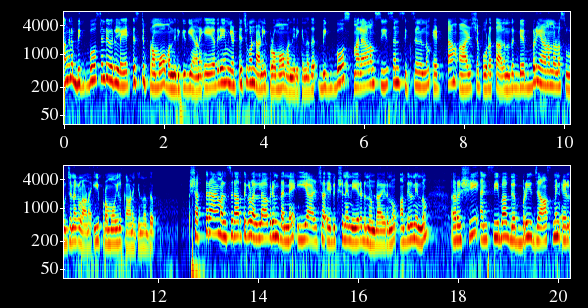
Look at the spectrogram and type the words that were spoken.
അങ്ങനെ ബിഗ് ബോസിന്റെ ഒരു ലേറ്റസ്റ്റ് പ്രൊമോ വന്നിരിക്കുകയാണ്. ഏവരെയും ഞെട്ടിച്ചുകൊണ്ടാണ് ഈ പ്രൊമോ വന്നിരിക്കുന്നത്. ബിഗ് ബോസ് മലയാളം സീസൺ സിക്സിൽ നിന്നും എട്ടാം ആഴ്ച പുറത്താകുന്നത് ഗബ്രിയാണെന്നുള്ള സൂചനകളാണ് ഈ പ്രൊമോയിൽ കാണിക്കുന്നത്. ശക്തരായ മത്സരാർത്ഥികൾ എല്ലാവരും തന്നെ ഈ ആഴ്ച എവിക്ഷനെ നേരിടുന്നുണ്ടായിരുന്നു. അതിൽ നിന്നും ഋഷി അൻസീബ ഗബ്രി ജാസ്മിൻ എൽ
